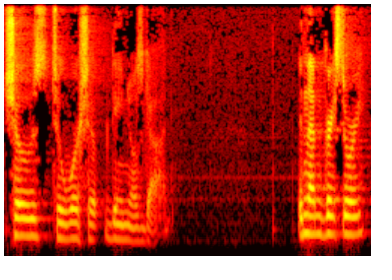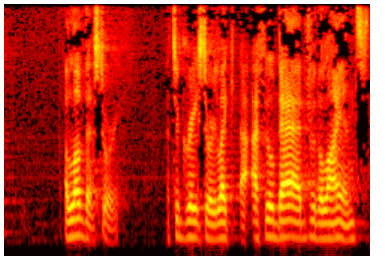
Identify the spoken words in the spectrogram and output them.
chose to worship Daniel's God. Isn't that a great story? I love that story. That's a great story. Like, I feel bad for the lions.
